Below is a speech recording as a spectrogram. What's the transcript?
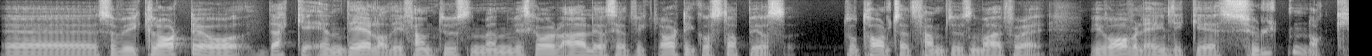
Eh, så vi klarte å dekke en del av de 5000, men vi skal være ærlige og si at vi klarte ikke å stappe i oss totalt sett 5000 hver. For vi var vel egentlig ikke sulten nok,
